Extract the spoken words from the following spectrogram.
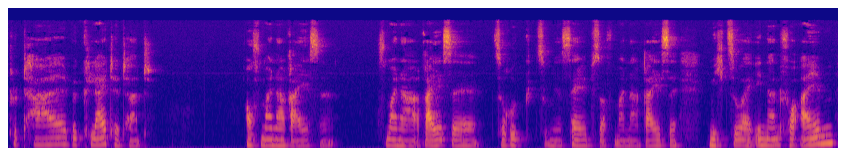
total begleitet hat auf meiner Reise, auf meiner Reise zurück zu mir selbst, auf meiner Reise mich zu erinnern. Vor allem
